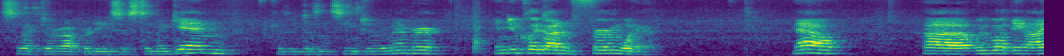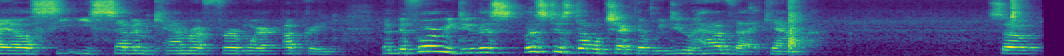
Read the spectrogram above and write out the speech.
select our operating system again, because it doesn't seem to remember, and you click on firmware. Now, uh, we want the ILCE7 camera firmware upgrade. But before we do this, let's just double check that we do have that camera. So,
